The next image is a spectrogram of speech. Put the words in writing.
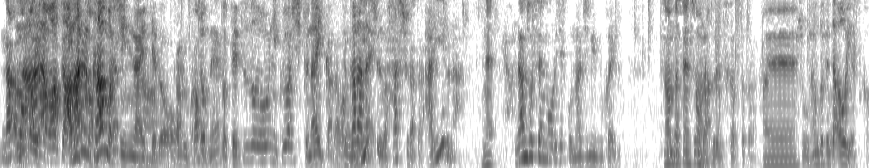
なまあわかあるかもしんんないけどあるかちょもねっと鉄道に詳しくないからわわからない。28種だったらありえるな。ね。南武線も俺結構馴染み深いよ南武線そうなんだ。使ってたから。へえ南武線って青いやつか。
